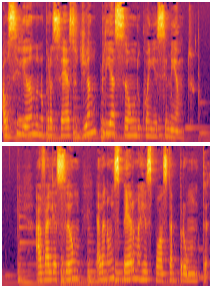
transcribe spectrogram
auxiliando no processo de ampliação do conhecimento. A avaliação, ela não espera uma resposta pronta,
